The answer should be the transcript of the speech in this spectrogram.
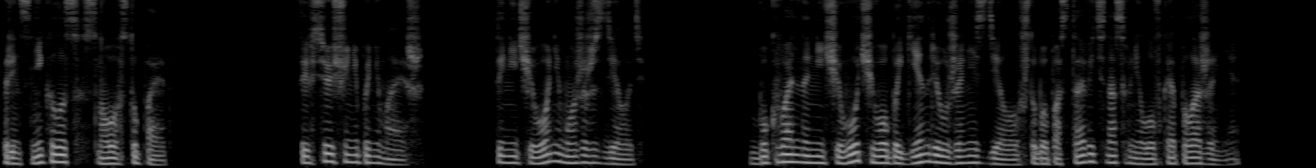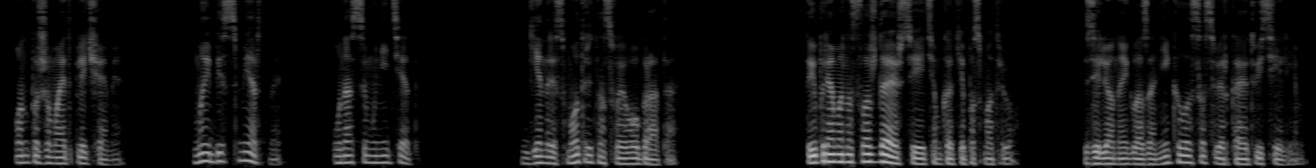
Принц Николас снова вступает. «Ты все еще не понимаешь. Ты ничего не можешь сделать. Буквально ничего, чего бы Генри уже не сделал, чтобы поставить нас в неловкое положение. Он пожимает плечами. «Мы бессмертны. У нас иммунитет». Генри смотрит на своего брата. «Ты прямо наслаждаешься этим, как я посмотрю». Зеленые глаза Николаса сверкают весельем.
